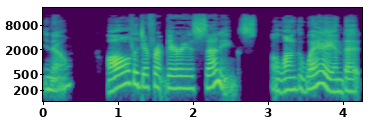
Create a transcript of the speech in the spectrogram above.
you know, all the different various settings along the way and that that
